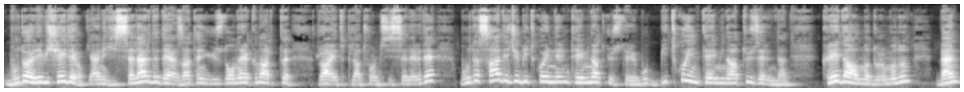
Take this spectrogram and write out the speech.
Burada öyle bir şey de yok. Yani hisseler de değer zaten %10'a yakın arttı Riot Platforms hisseleri de. Burada sadece Bitcoin'lerin teminat gösteriyor. Bu Bitcoin teminatı üzerinden kredi alma durumunun ben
